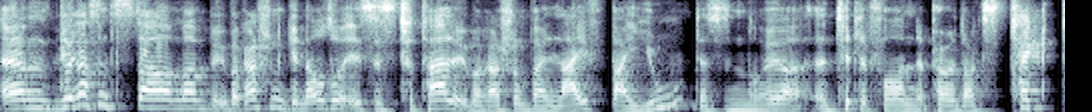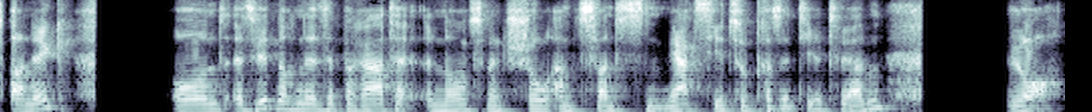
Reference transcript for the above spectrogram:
Ähm, wir lassen uns da mal überraschen. Genauso ist es totale Überraschung bei Live by You. Das ist ein neuer äh, Titel von Paradox Tectonic. Und es wird noch eine separate Announcement-Show am 20. März hierzu präsentiert werden. Ja.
